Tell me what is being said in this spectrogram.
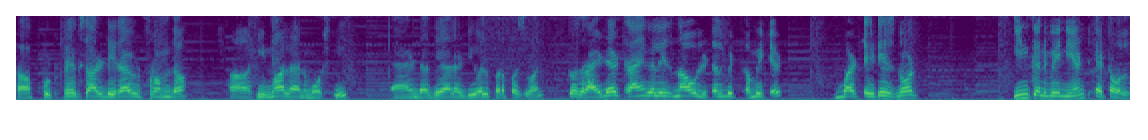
Uh, foot pegs are derived from the uh, himalayan mostly and uh, they are a dual purpose one because rider triangle is now little bit committed but it is not inconvenient at all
